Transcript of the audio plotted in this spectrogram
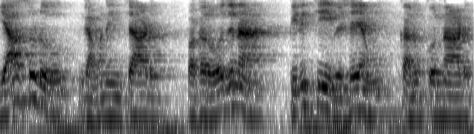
వ్యాసుడు గమనించాడు. ఒక రోజున పిలిచి విషయం కనుక్కున్నాడు.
